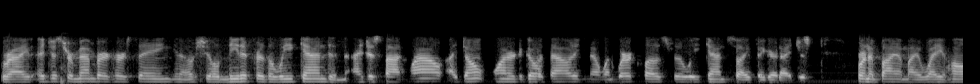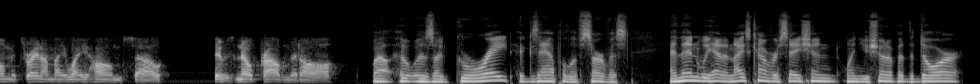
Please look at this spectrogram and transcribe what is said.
Right. I just remembered her saying, you know, she'll need it for the weekend, and I just thought, wow, I don't want her to go without it. You know, when we're closed for the weekend, so I figured I'd just run it by on my way home. It's right on my way home, so it was no problem at all. Well, it was a great example of service. And then we had a nice conversation when you showed up at the door,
